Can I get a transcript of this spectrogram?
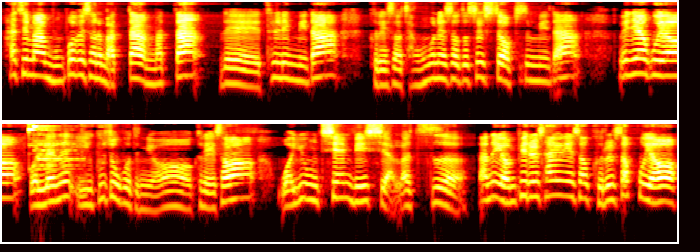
하지만 문법에서는 맞다 안 맞다? 네, 틀립니다. 그래서 작문에서도 쓸 수 없습니다. 왜냐고요? 원래는 이 구조거든요. 그래서 워융 치엔비 시알러츠 나는 연필을 사용해서 글을 썼고요.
